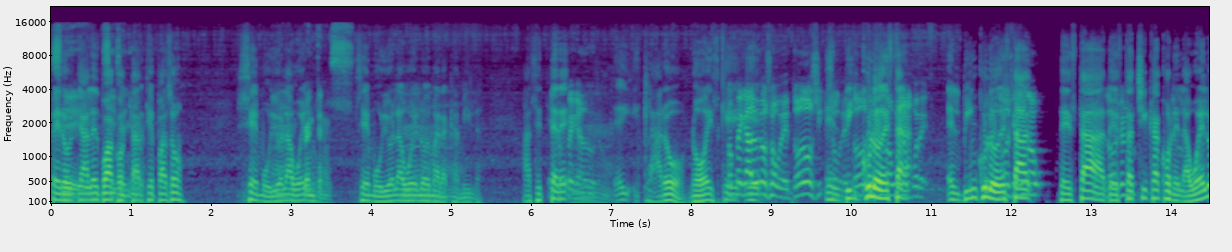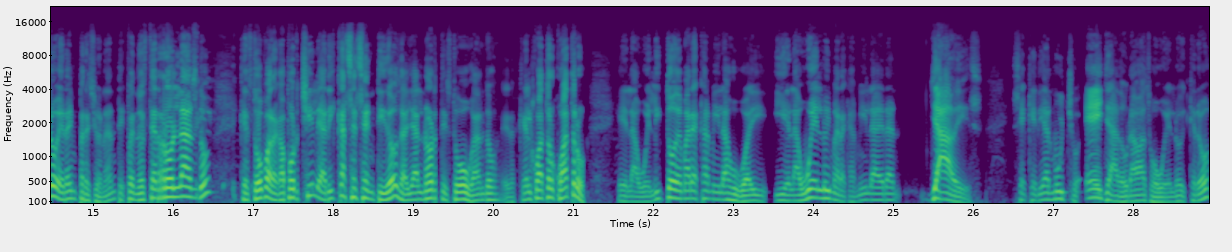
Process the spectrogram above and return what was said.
Pero Sí, ya les voy a sí, contar señor. qué pasó. Se murió el Ah, abuelo. Cuéntenos. Se murió el abuelo de María Camila. Hace tres. Ey, claro, no es que. Eh, sobre todo si el sobre todo vínculo si de esta puede- el vínculo de todo esta una- de esta todo de esta es- chica con el abuelo era impresionante. Pues no este Rolando que estuvo por acá por Chile Arica 62 allá al norte estuvo jugando era aquel 4-4 el abuelito de María Camila jugó ahí y el abuelo y María Camila eran llaves se querían mucho. Ella adoraba a su abuelo y creo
